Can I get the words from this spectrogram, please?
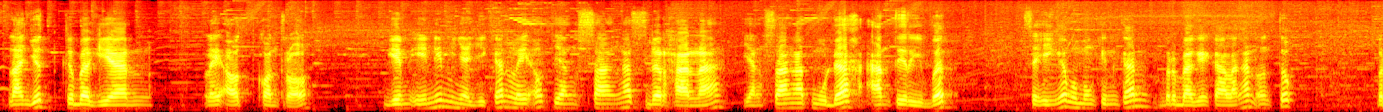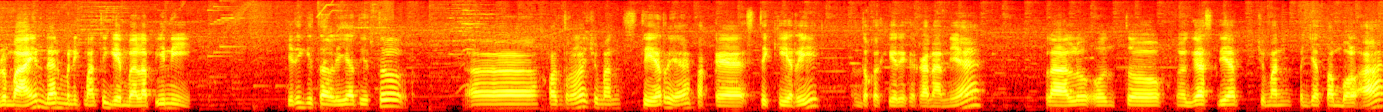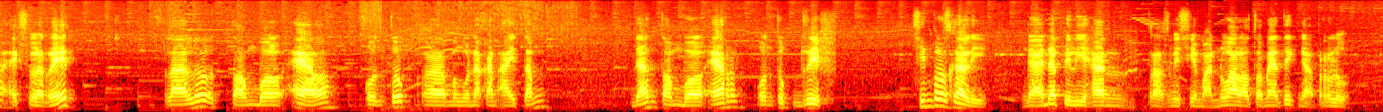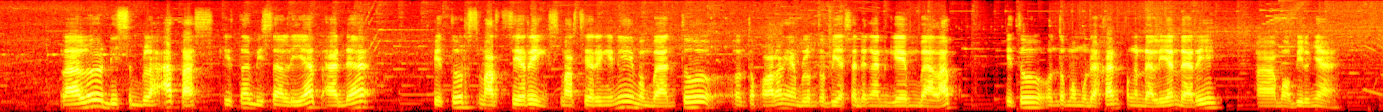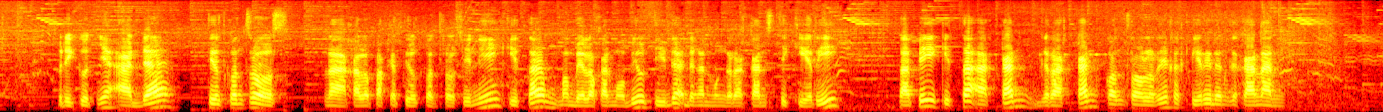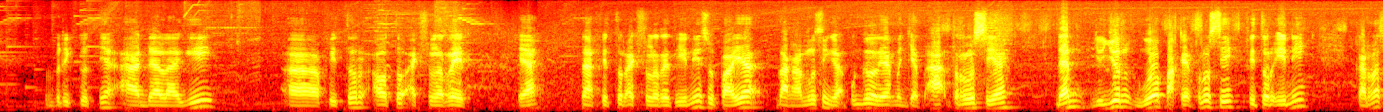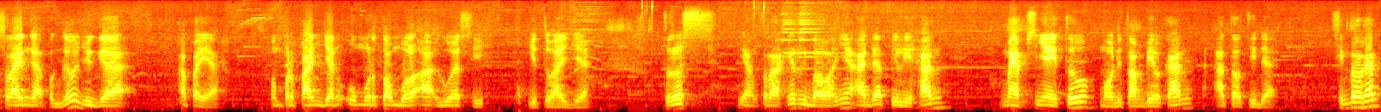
Lanjut ke bagian layout control. Game ini menyajikan layout yang sangat sederhana, yang sangat mudah, anti ribet, sehingga memungkinkan berbagai kalangan untuk bermain dan menikmati game balap ini. Jadi kita lihat itu uh, kontrolnya cuma setir ya, pakai stick kiri untuk ke kiri ke kanannya. Lalu untuk ngegas dia cuma pencet tombol A, accelerate. Lalu tombol L untuk uh, menggunakan item dan tombol R untuk drift. Simple sekali, nggak ada pilihan transmisi manual, otomatis, nggak perlu. Lalu di sebelah atas kita bisa lihat ada fitur Smart Steering. Smart Steering ini membantu untuk orang yang belum terbiasa dengan game balap itu untuk memudahkan pengendalian dari uh, mobilnya. Berikutnya ada tilt controls. Nah, kalau pakai tilt controls ini kita membelokkan mobil tidak dengan menggerakkan stick kiri, tapi kita akan gerakkan kontrolernya ke kiri dan ke kanan. Berikutnya ada lagi uh, fitur auto accelerate ya Nah, fitur accelerate ini supaya tangan lu sih nggak pegel ya, mencet A terus ya. Dan jujur, gue pakai terus sih fitur ini, karena selain nggak pegel juga, apa ya, memperpanjang umur tombol A gue sih, gitu aja. Terus yang terakhir di bawahnya ada pilihan maps-nya itu mau ditampilkan atau tidak. Simple kan?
